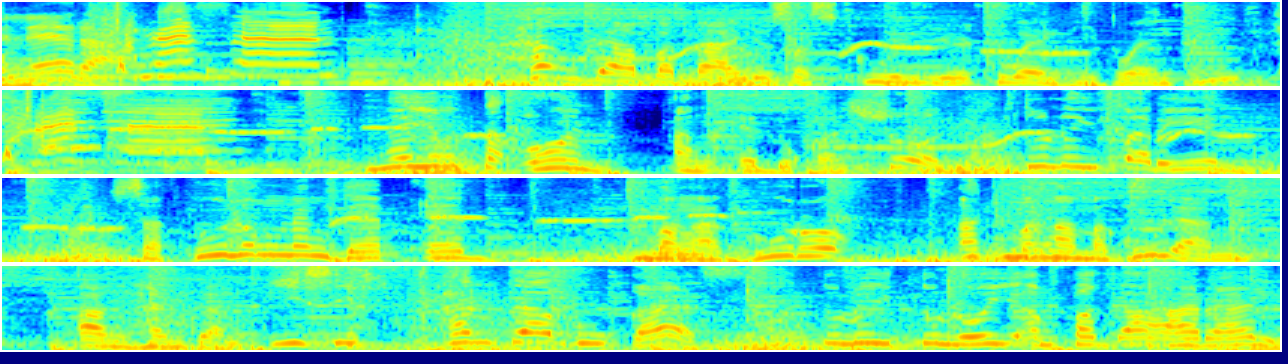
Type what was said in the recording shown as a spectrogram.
Present. Valera. Present. Handa ba tayo sa school year 2020? Present. Ngayong taon, ang edukasyon tuloy pa rin. Sa tulong ng DepEd, mga guro at mga magulang ang handang isip, handa bukas. Tuloy-tuloy ang pag-aaral.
